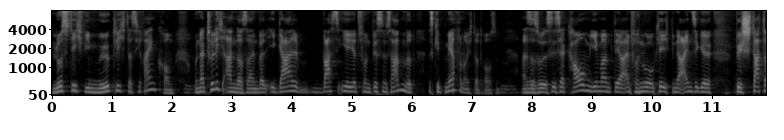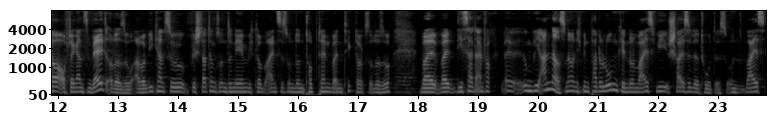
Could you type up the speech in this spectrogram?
lustig wie möglich, dass sie reinkommen. Mhm. Und natürlich anders sein, weil egal, was ihr jetzt von Business haben wird, es gibt mehr von euch da draußen. Mhm. Also so, es ist ja kaum jemand, der einfach nur, okay, ich bin der einzige Bestatter auf der ganzen Welt oder so. Aber wie kannst du Bestattungsunternehmen, ich glaube, eins ist unter den Top Ten bei den TikToks oder so, weil, weil die ist halt einfach äh, irgendwie anders, ne? Und ich bin Pathologenkind und weiß, wie scheiße der Tod ist und mhm. weiß,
